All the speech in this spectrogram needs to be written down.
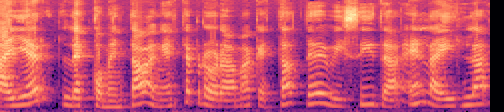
Ayer les comentaba en este programa que está de visita en la isla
